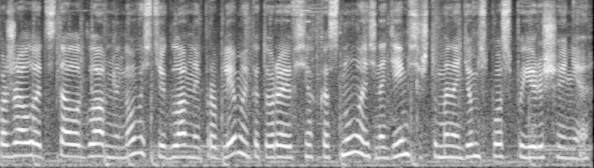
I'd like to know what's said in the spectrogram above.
пожалуй, это стало главной новостью и главной проблемой, которая всех коснулась. Надеемся, что мы найдем способ ее решения.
